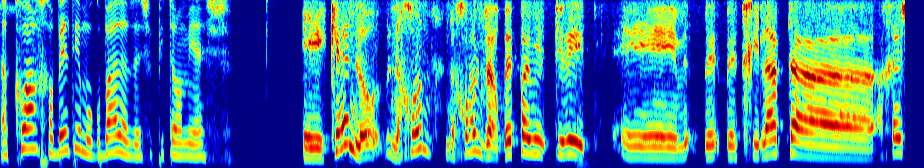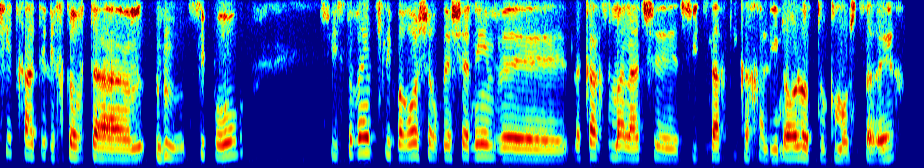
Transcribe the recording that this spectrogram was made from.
הכוח הבלתי מוגבל הזה שפתאום יש. Uh, כן, לא, נכון, נכון, והרבה פעמים, תראי, בתחילת ה... אחרי שהתחלתי לכתוב את הסיפור, שהסתובב אצלי בראש הרבה שנים ולקח זמן עד שהצלחתי ככה לנעול אותו כמו שצריך,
